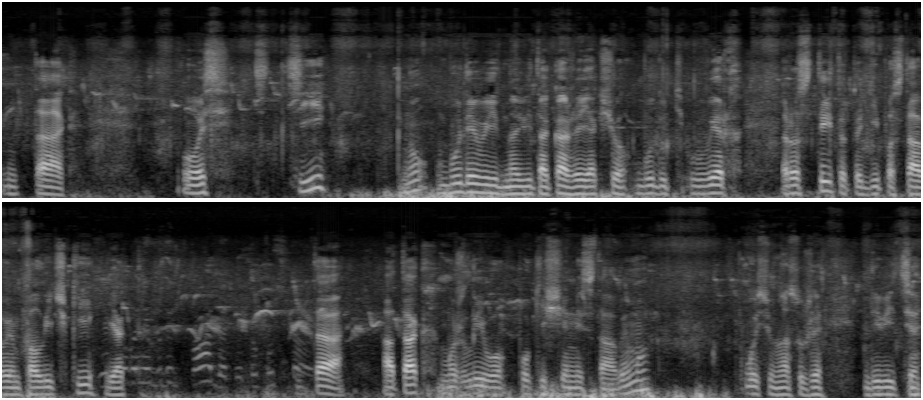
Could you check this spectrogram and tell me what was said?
звик? так. Ось ці. Ну, буде видно. Віта каже, якщо будуть вверх рости, то тоді поставимо палички. Як... Якщо вони будуть падати, то поставимо. Та, а так, можливо, поки ще не ставимо. Ось у нас уже, дивіться,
